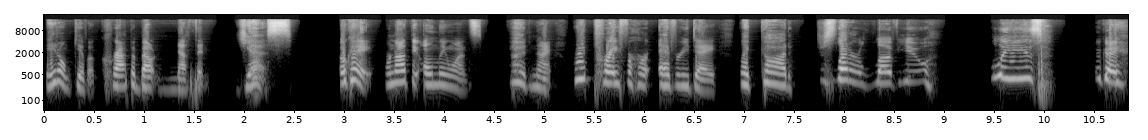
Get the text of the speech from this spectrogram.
they don't give a crap about nothing? Yes. Okay, we're not the only ones. Good night. We pray for her every day. Like, God, just let her love you, please. Okay,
